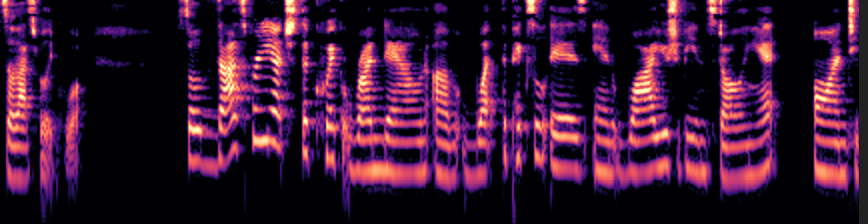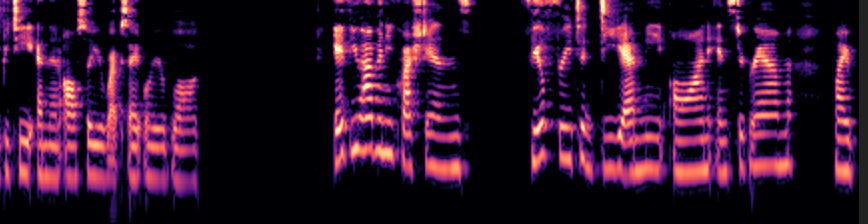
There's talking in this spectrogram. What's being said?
So that's really cool. So that's pretty much the quick rundown of what the pixel is and why you should be installing it on TPT and then also your website or your blog. If you have any questions, feel free to DM me on Instagram. My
